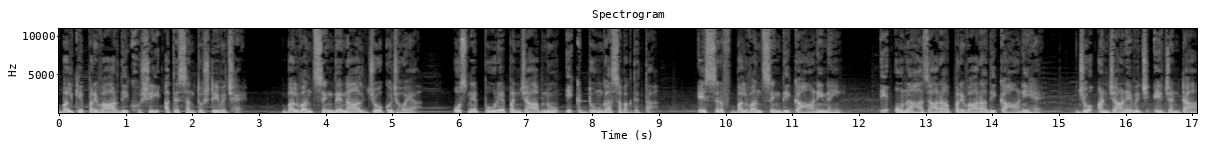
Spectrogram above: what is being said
ਬਲਕਿ ਪਰਿਵਾਰ ਦੀ ਖੁਸ਼ੀ ਅਤੇ ਸੰਤੁਸ਼ਟੀ ਵਿੱਚ ਹੈ। ਬਲਵੰਤ ਸਿੰਘ ਦੇ ਨਾਲ ਜੋ ਕੁਝ ਹੋਇਆ ਉਸ ਨੇ ਪੂਰੇ ਪੰਜਾਬ ਨੂੰ ਇੱਕ ਡੂੰਘਾ ਸਬਕ ਦਿੱਤਾ। ਇਹ ਸਿਰਫ ਬਲਵੰਤ ਸਿੰਘ ਦੀ ਕਹਾਣੀ ਨਹੀਂ, ਇਹ ਉਹਨਾਂ ਹਜ਼ਾਰਾਂ ਪਰਿਵਾਰਾਂ ਦੀ ਕਹਾਣੀ ਹੈ, ਜੋ ਅਣਜਾਣੇ ਵਿੱਚ ਏਜੰਟਾਂ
